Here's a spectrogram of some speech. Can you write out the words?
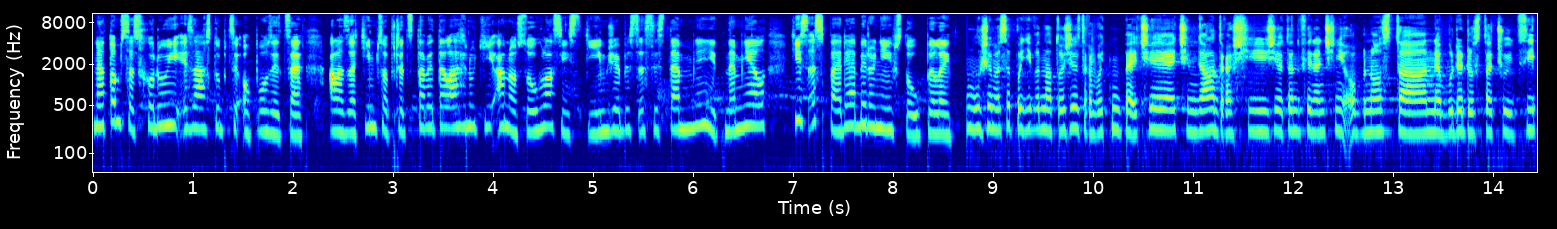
Na tom se shodují i zástupci opozice, ale zatímco představitelé hnutí ANO souhlasí s tím, že by se systém měnit neměl, ti z SPD by do něj vstoupili. Můžeme se podívat na to, že zdravotní péče je čím dál dražší, že ten finanční obnos nebude dostačující,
